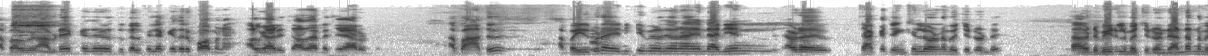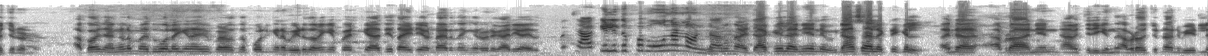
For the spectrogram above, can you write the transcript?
അപ്പൊ അവിടെ- അവിടെയൊക്കെ ഇത് ഗൾഫിലൊക്കെ ഇതൊരു കോമണാണ് ആൾക്കാർ സാധാരണ ചെയ്യാറുണ്ട്. അപ്പൊ അത് അപ്പൊ ഇവിടെ എനിക്ക് എന്റെ അനിയൻ അവിടെ ചാക്ക ജംഗ്ഷനിൽ ഒരെണ്ണം വെച്ചിട്ടുണ്ട്. അവരുടെ വീട്ടിലും വെച്ചിട്ടുണ്ട്. രണ്ടെണ്ണം വെച്ചിട്ടുണ്ട്. അപ്പോൾ ഞങ്ങളും ഇതുപോലെ ഇങ്ങനെ വന്നപ്പോൾ ഇങ്ങനെ വീട് തുടങ്ങിയപ്പോൾ എനിക്ക് ആദ്യത്തെ ഐഡിയ ഉണ്ടായിരുന്ന ഇങ്ങനെ ഒരു കാര്യമായിരുന്നു. മൂന്നായി ചാക്കയിൽ അനിയൻ നാസ ഇലക്ട്രിക്കൽ അതിന്റെ അവിടെ അനിയൻ വെച്ചിരിക്കുന്നു. വെച്ചിരിക്കുന്നത് അവിടെ വെച്ചിട്ടുണ്ട്. അവന്റെ വീട്ടിൽ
